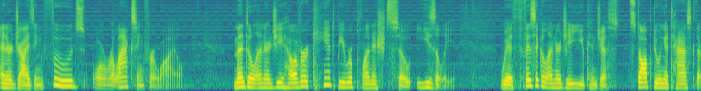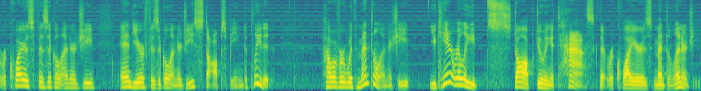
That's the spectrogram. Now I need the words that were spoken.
energizing foods or relaxing for a while. Mental energy, however, can't be replenished so easily. With physical energy, you can just stop doing a task that requires physical energy, and your physical energy stops being depleted. However, with mental energy, you can't really stop doing a task that requires mental energy.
